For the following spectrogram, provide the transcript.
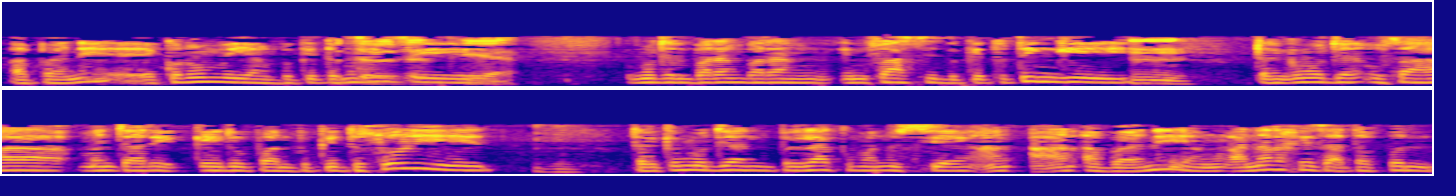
apa ini ekonomi yang begitu menipis. Iya. Kemudian barang-barang inflasi begitu tinggi Hmm. dan kemudian usaha mencari kehidupan begitu sulit Hmm. dan kemudian perilaku manusia yang an- an- apa ini yang anarkis ataupun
